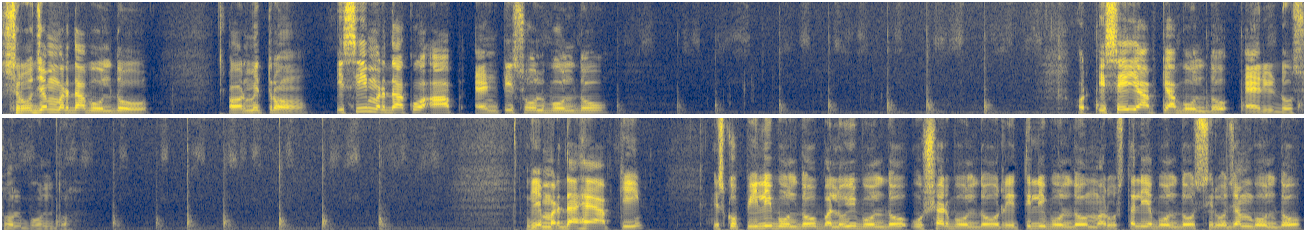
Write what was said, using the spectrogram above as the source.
सिरोजम मृदा बोल दो। और मित्रों, इसी मृदा को आप एंटीसोल बोल दो। और इसे ही आप क्या बोल दो? एरिडोसोल बोल दो। ये मृदा है आपकी। इसको पीली बोल दो, बलुई बोल दो उशर बोल दो, रेतीली बोल दो, मरुस्थलीय बोल दो, सिरोजम बोल दो,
